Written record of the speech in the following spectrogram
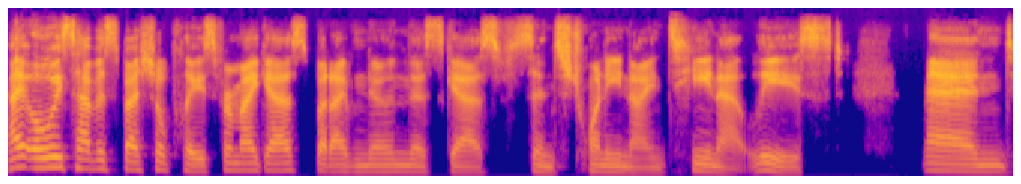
I always have a special place for my guests, but I've known this guest since 2019 at least. And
